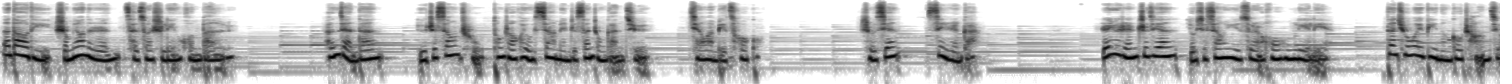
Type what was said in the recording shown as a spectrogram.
那到底什么样的人才算是灵魂伴侣？很简单。”与之相处，通常会有下面这三种感觉，千万别错过。首先，信任感。人与人之间有些相遇虽然轰轰烈烈，但却未必能够长久；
